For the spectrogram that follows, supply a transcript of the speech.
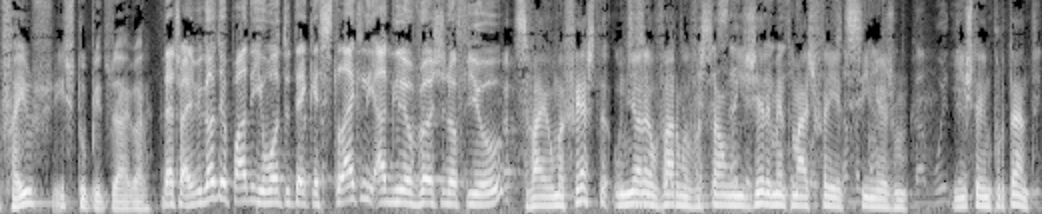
Feios e estúpidos já agora. That's right. If you go to a party, you want to take a slightly uglier version of you. Se vai a uma festa, o melhor é levar uma versão ligeiramente mais feia de si mesmo. E isto é importante.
